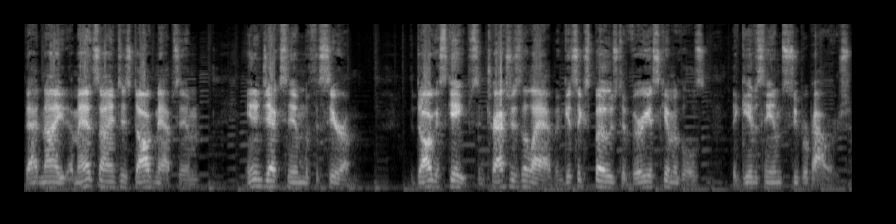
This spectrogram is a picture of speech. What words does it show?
That night, a mad scientist dog naps him and injects him with the serum. The dog escapes and trashes the lab and gets exposed to various chemicals that gives him superpowers.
